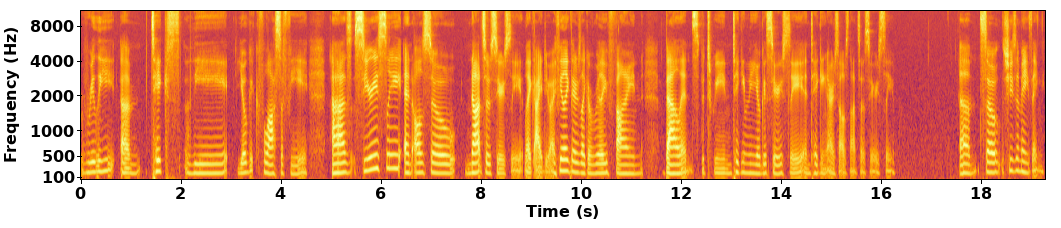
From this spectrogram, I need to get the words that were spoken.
really um, takes the yogic philosophy as seriously and also not so seriously like I do. I feel like there's like a really fine balance between taking the yoga seriously and taking ourselves not so seriously. Um, so she's amazing.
